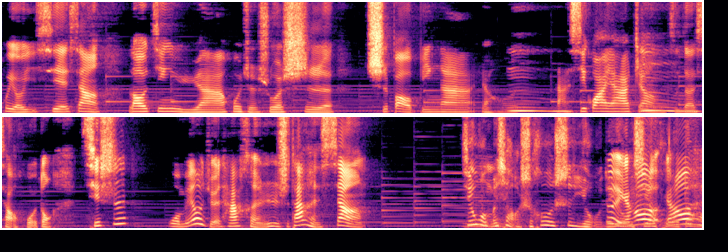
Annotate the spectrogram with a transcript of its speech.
会有一些像捞金鱼啊，或者说是吃刨冰啊，然后打西瓜呀这样子的小活动。其实我没有觉得它很日式，它很像。其实我们小时候是有的，对，然后然后很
